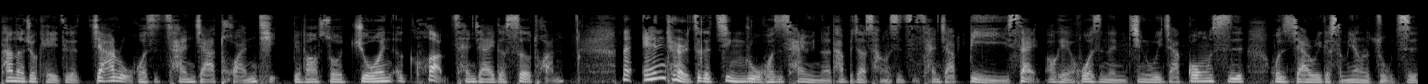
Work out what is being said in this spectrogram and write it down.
它呢就可以这个加入或是参加团体，比方说 join a club，参加一个社团。那 enter 这个进入或是参与呢，它比较常是指参加比赛，OK，或是呢你进入一家公司或者加入一个什么样的组织，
